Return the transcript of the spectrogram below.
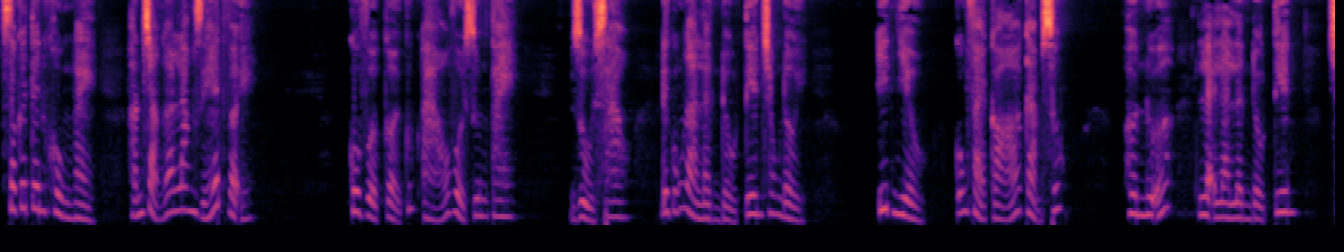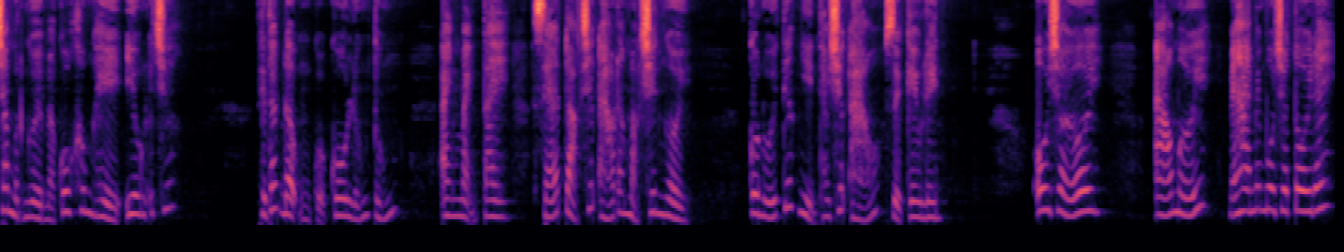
sao cái tên khùng này hắn chẳng ga lăng gì hết vậy? Cô vừa cởi cúc áo vừa run tay. Dù sao, đây cũng là lần đầu tiên trong đời. Ít nhiều cũng phải có cảm xúc. Hơn nữa, lại là lần đầu tiên cho một người mà cô không hề yêu nữa chứ. Thế tác động của cô lúng túng, anh mạnh tay xé toạc chiếc áo đang mặc trên người. Cô nuối tiếc nhìn theo chiếc áo rồi kêu lên. Ôi trời ơi, áo mới, mẹ hai mới mua cho tôi đấy.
